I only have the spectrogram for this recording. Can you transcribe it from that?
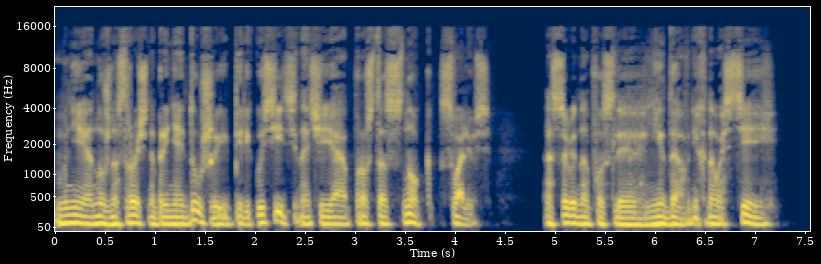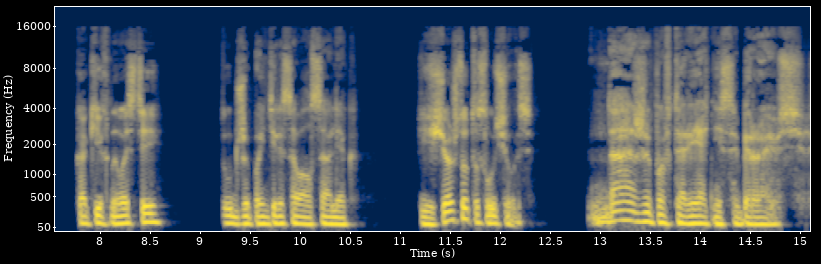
«Мне нужно срочно принять душ и перекусить, иначе я просто с ног свалюсь. Особенно после недавних новостей». «Каких новостей?» Тут же поинтересовался Олег. «Еще что-то случилось?» «Даже повторять не собираюсь»,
